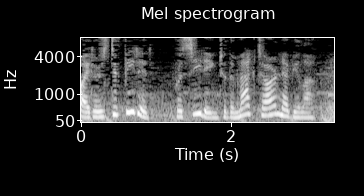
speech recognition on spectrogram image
fighters defeated, proceeding to the Maktar Nebula.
